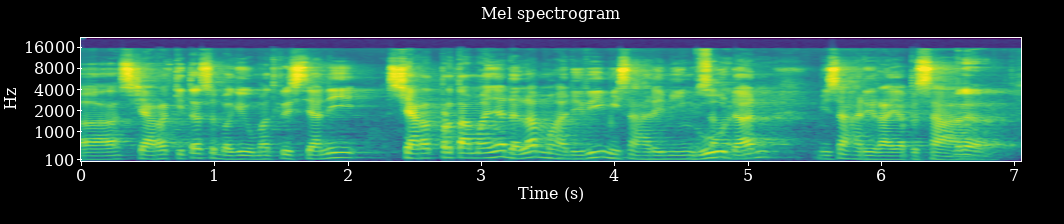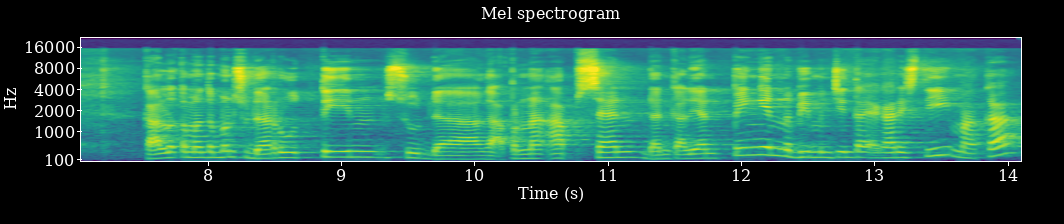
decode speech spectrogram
eh, syarat kita sebagai umat Kristiani syarat pertamanya adalah menghadiri misa hari Minggu dan misa hari raya besar. Benar. Kalau teman-teman sudah rutin, sudah nggak pernah absen, dan kalian pengen lebih mencintai Ekaristi, maka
